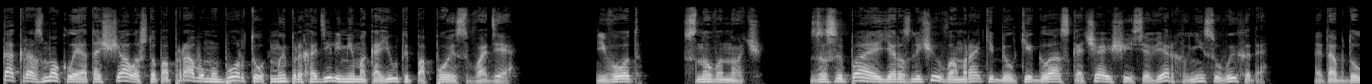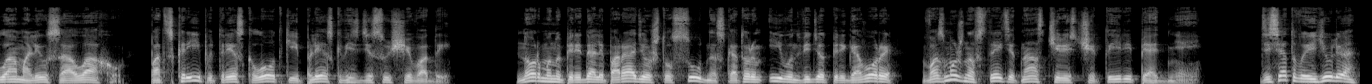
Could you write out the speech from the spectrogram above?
так размокла и отощала, что по правому борту мы проходили мимо каюты по пояс в воде. И вот снова ночь. Засыпая, я различил во мраке белки глаз, качающиеся вверх-вниз у выхода. Это Абдулла молился Аллаху, под скрип и треск лодки и плеск вездесущей воды. Норману передали по радио, что судно, с которым Иван ведет переговоры, возможно, встретит нас через 4-5 дней. 10 июля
